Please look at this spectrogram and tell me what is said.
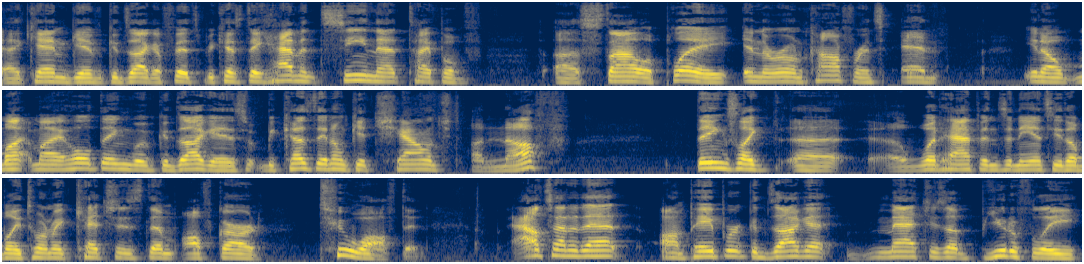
uh, can give Gonzaga fits because they haven't seen that type of uh, style of play in their own conference, and you know, my my whole thing with Gonzaga is because they don't get challenged enough. Things like uh, uh, what happens in the NCAA tournament catches them off guard too often. Outside of that, on paper, Gonzaga matches up beautifully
